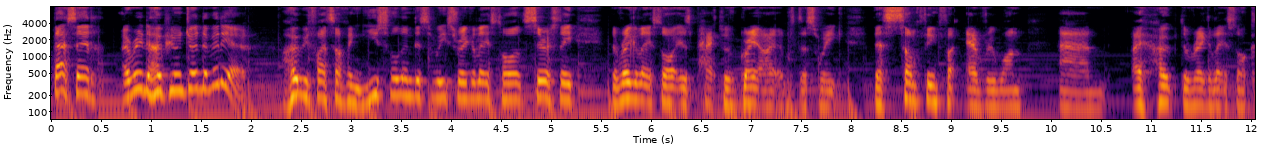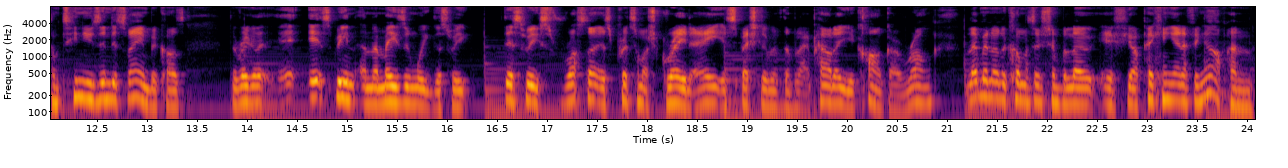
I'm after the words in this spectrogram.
That said, I really hope you enjoyed the video. I hope you find something useful in this week's Regulator Store. Seriously, the Regulator Store is packed with great items this week. There's something for everyone, and I hope the Regulator Store continues in this vein because the regular it, has been an amazing week this week. This week's roster is pretty much grade A, especially with the black powder. You can't go wrong. Let me know in the comment section below if you're picking anything up and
